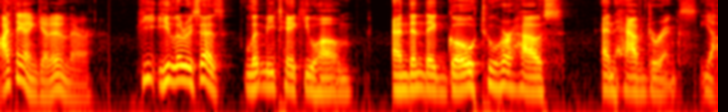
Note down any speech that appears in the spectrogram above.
I think I can get in there. He, he literally says, Let me take you home. And then they go to her house and have drinks. Yeah,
